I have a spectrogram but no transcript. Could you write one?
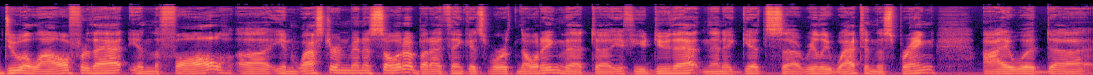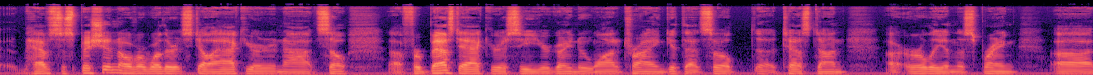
do allow for that in the fall uh, in western Minnesota, but I think it's worth noting that uh, if you do that and then it gets uh, really wet in the spring, I would uh, have suspicion over whether it's still accurate or not. So, uh, for best accuracy, you're going to want to try and get that soil uh, test done early in the spring. Uh,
